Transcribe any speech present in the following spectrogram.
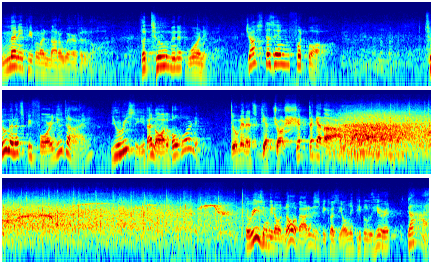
Many people are not aware of it at all. The two minute warning, just as in football. Two minutes before you die, you receive an audible warning. Two minutes, get your shit together. The reason we don't know about it is because the only people who hear it die.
